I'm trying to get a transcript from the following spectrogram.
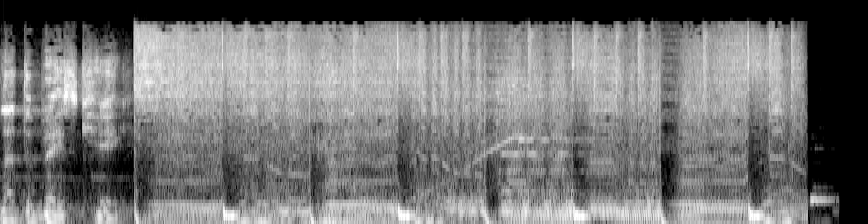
Let the bass kick.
